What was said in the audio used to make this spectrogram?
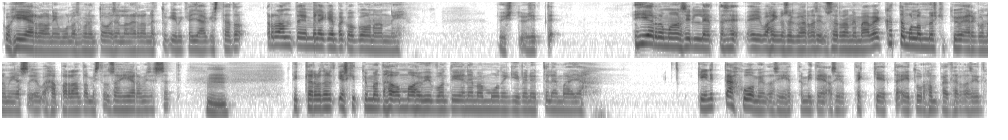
kun hieroo, niin mulla on semmoinen toisenlainen rannetuki, mikä jäykistää tuon ranteen melkeinpä kokonaan, niin pystyy sitten hieromaan sille, että se ei vahingossakaan rasitu se ranne. Mä veikkaan, että mulla on myöskin työergonomiassa jo vähän parantamista tuossa hieromisessa. Että hmm. Pitää ruveta nyt keskittymään tähän omaan hyvinvointiin enemmän muutenkin venyttelemään ja kiinnittää huomiota siihen, että miten asiat tekee, että ei turhan päätä rasita,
